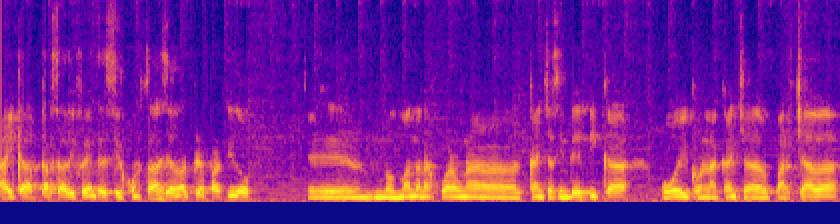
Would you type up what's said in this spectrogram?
hay que adaptarse a diferentes circunstancias, ¿no? El primer partido nos mandan a jugar una cancha sintética, hoy con la cancha parchada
